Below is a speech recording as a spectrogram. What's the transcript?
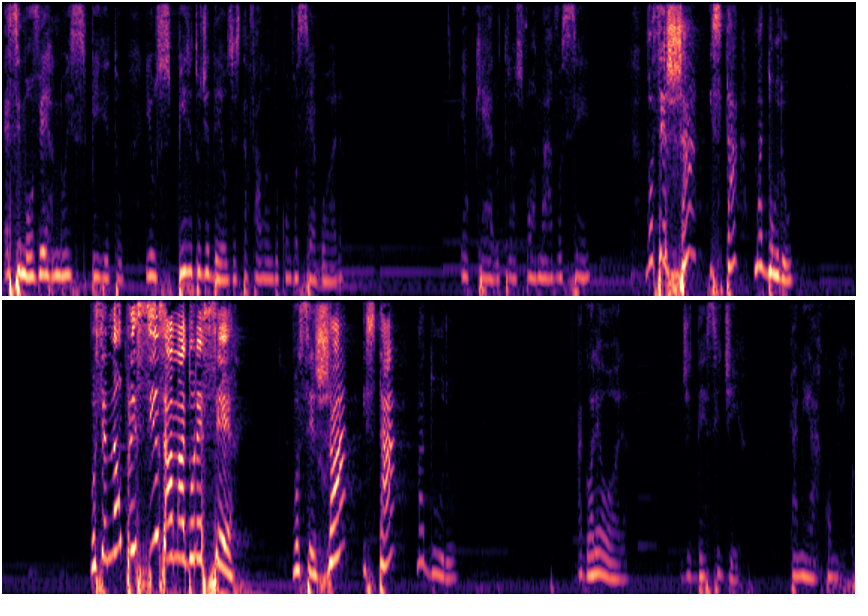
É se mover no Espírito. E o Espírito de Deus está falando com você agora. Eu quero transformar você. Você já está maduro. Você não precisa amadurecer. Você já está maduro. Agora é hora de decidir caminhar comigo.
